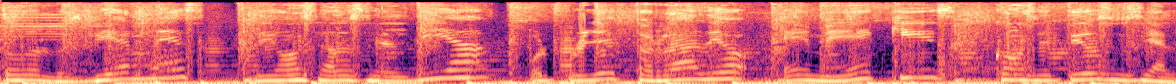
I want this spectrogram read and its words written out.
todos los viernes de 11 a 12 del día por Proyecto Radio MX con sentido social.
